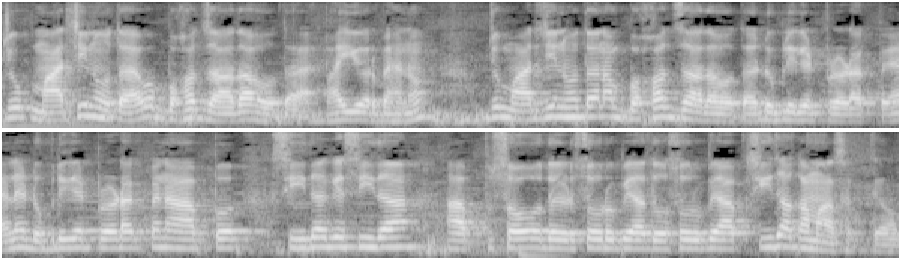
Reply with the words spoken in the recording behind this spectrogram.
जो मार्जिन होता है वो बहुत ज़्यादा होता है, भाई और बहनों। जो मार्जिन होता है ना, बहुत ज़्यादा होता है डुप्लीकेट प्रोडक्ट पे। यानी डुप्लीकेट प्रोडक्ट पे ना आप सीधा के सीधा आप सौ, डेढ़ सौ रुपया, दो सौ रुपया आप सीधा कमा सकते हो।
